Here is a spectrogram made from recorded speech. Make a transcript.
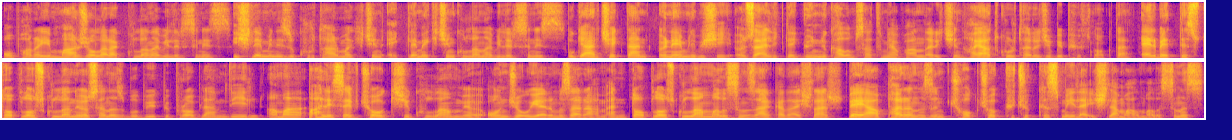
O parayı marj olarak kullanabilirsiniz. İşleminizi kurtarmak için, eklemek için kullanabilirsiniz. Bu gerçekten önemli bir şey. Özellikle günlük alım satım yapanlar için hayat kurtarıcı bir püf nokta. Elbette stop loss kullanıyorsanız bu büyük bir problem değil ama maalesef çoğu kişi kullanmıyor onca uyarımıza rağmen. Stop loss kullanmalısınız arkadaşlar veya paranızın çok çok küçük kısmıyla işlem almalısınız.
